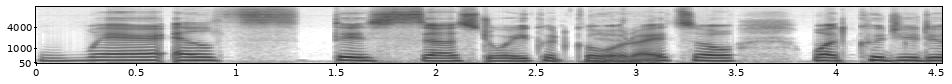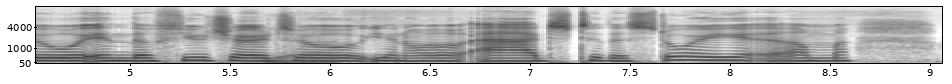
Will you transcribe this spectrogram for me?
where else this uh, story could go yeah. right so what could you do in the future yeah. to you know add to the story um,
